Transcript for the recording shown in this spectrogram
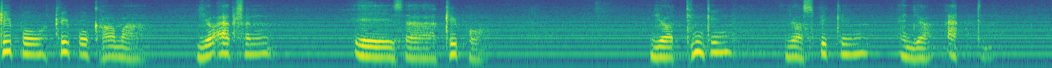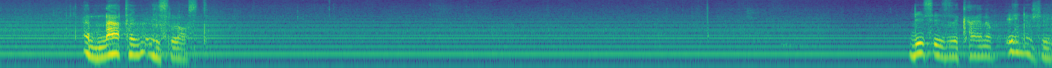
Triple, triple karma. Your action is uh, triple. Your thinking, your speaking, and your acting and nothing is lost. This is the kind of energy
